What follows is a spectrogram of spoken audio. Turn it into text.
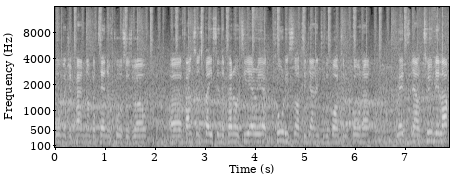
Former Japan number 10, of course, as well. Uh, found some space in the penalty area, coolly slotted down into the bottom corner. Reds now 2 0 up.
